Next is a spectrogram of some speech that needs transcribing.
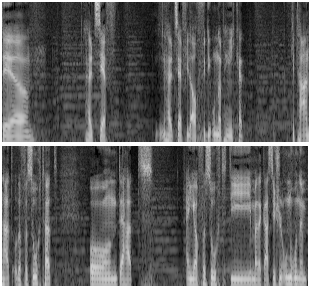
der halt sehr, halt sehr viel auch für die Unabhängigkeit getan hat oder versucht hat. Und er hat eigentlich auch versucht, die madagassischen Unruhen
